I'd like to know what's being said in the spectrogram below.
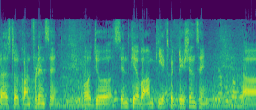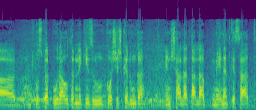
ٹرسٹ اور کانفیڈنس ہے اور جو سندھ کے عوام کی ایکسپیکٹیشنز ہیں اس پر پورا اترنے کی ضرور کوشش کروں گا۔ ان شاء اللہ محنت کے ساتھ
